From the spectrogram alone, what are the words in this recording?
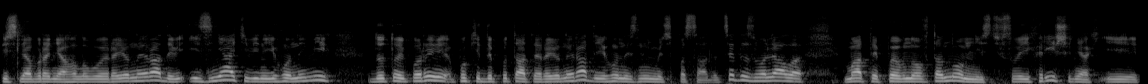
після обрання головою районної ради, і зняти він його не міг до той пори, поки депутати районної ради його не знімуть з посади. Це дозволяло мати певну автономність в своїх рішеннях. І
